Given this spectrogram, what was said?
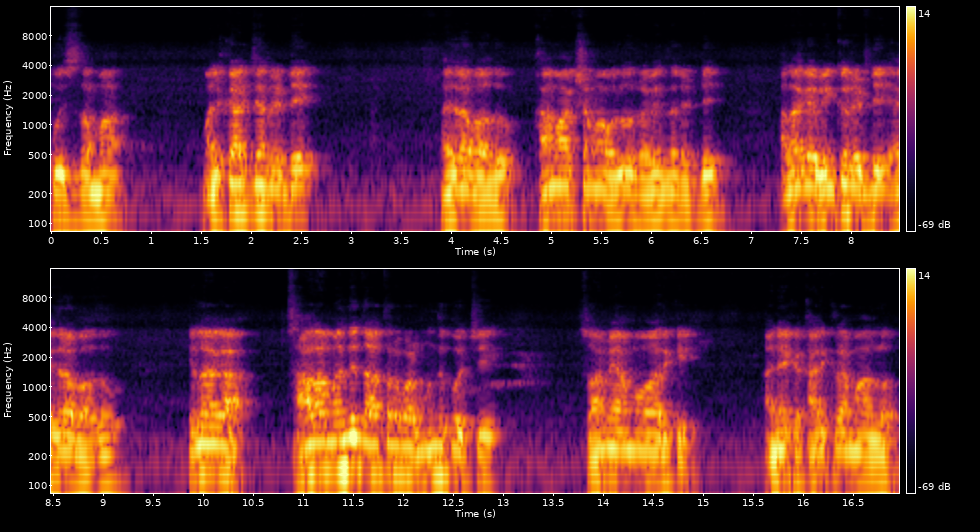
పూజితమ్మ మల్లికార్జున్ రెడ్డి హైదరాబాదు కామాక్షమ్మ ఒల్లూరు రవీందర్ రెడ్డి అలాగే వెంకరెడ్డి హైదరాబాదు ఇలాగా చాలామంది దాతలు కూడా ముందుకు వచ్చి స్వామి అమ్మవారికి అనేక కార్యక్రమాల్లో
